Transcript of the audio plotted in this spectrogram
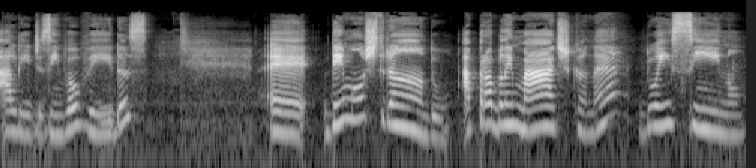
ali desenvolvidas, é, demonstrando a problemática né, do ensino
